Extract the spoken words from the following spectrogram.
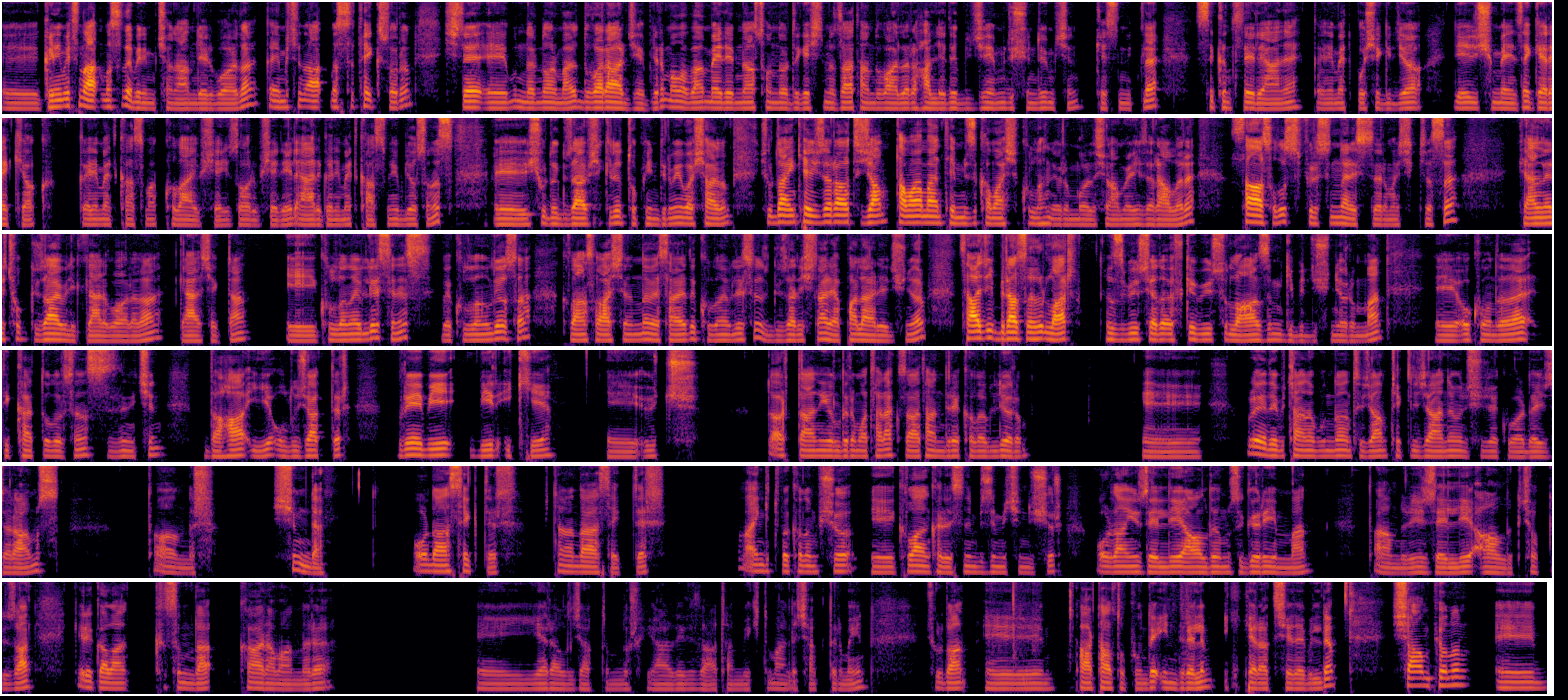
E, ganimetin artması da benim için önemli değil bu arada. Ganimetin artması tek sorun. İşte e, bunları normalde duvara harcayabilirim ama ben Meydemden son 4'e geçtiğimde zaten duvarları halledebileceğimi düşündüğüm için kesinlikle sıkıntı değil yani. Ganimet boşa gidiyor diye düşünmenize gerek yok. Ganimet kasmak kolay bir şey, zor bir şey değil. Eğer ganimet kasmayı biliyorsanız e, şurada güzel bir şekilde topu indirmeyi başardım. Şuradan ejderha atacağım. Tamamen temizlik amaçlı kullanıyorum bu arada şu an bu ejderhaları sağa solu süpürsünler istiyorum açıkçası. Kendileri çok güzel birlikler bu arada. Gerçekten. Ee, kullanabilirsiniz ve kullanılıyorsa klan savaşlarında vesairede kullanabilirsiniz. Güzel işler yaparlar diye düşünüyorum. Sadece biraz ağırlar. Hız büyüsü ya da öfke büyüsü lazım gibi düşünüyorum ben. Ee, o konuda da dikkatli olursanız sizin için daha iyi olacaktır. Buraya bir 1, 2, 3, 4 tane yıldırım atarak zaten direkt alabiliyorum. Ee, buraya da bir tane bundan atacağım. Tekli cehenneme düşecek bu arada ejderhamız. Tamamdır. Şimdi oradan sektir. Bir tane daha sektir. Hemen git bakalım şu e, klan karesini bizim için düşür. Oradan 150'yi aldığımızı göreyim ben. Tamamdır 150'yi aldık. Çok güzel. Geri kalan kısımda kahramanları e, yer alacaktım. Dur yerdeydi zaten büyük ihtimalle çaktırmayın. Şuradan eee, kartal topuğunu da indirelim. İki kere atış edebildim. Şampiyonun eee,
